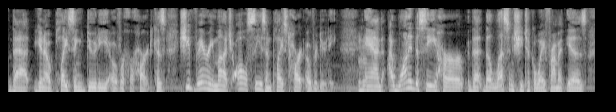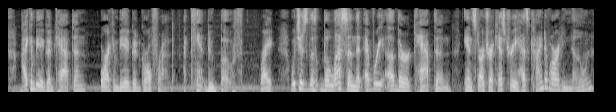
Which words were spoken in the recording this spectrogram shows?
that you know placing duty over her heart because she very much all season placed heart over duty, mm-hmm. and I wanted to see her that the lesson she took away from it is I can be a good captain or I can be a good girlfriend. I can't do both right? Which is the the lesson that every other captain in Star Trek history has kind of already known,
